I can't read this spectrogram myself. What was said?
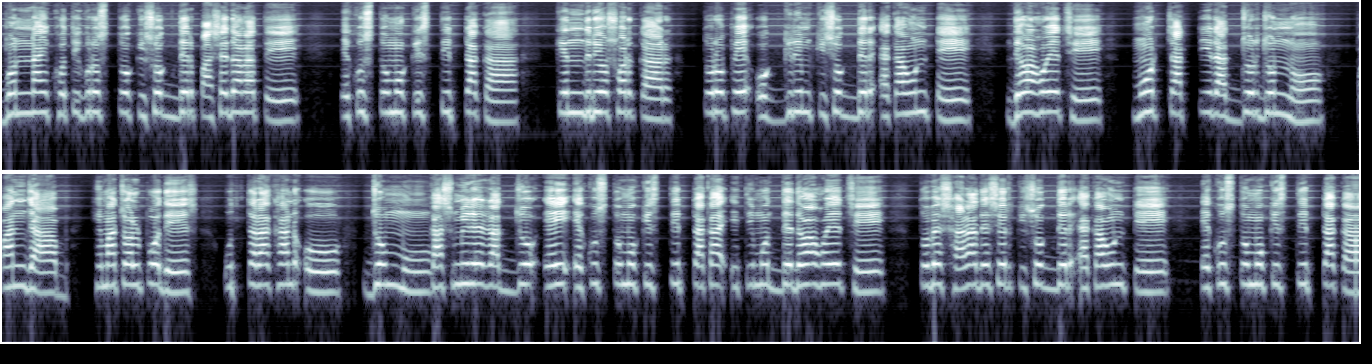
বন্যায় ক্ষতিগ্রস্ত কৃষকদের পাশে দাঁড়াতে একুশতম কিস্তির টাকা কেন্দ্রীয় সরকার তরফে অগ্রিম কৃষকদের অ্যাকাউন্টে দেওয়া হয়েছে। মোট চারটি রাজ্যর জন্য পাঞ্জাব, হিমাচল প্রদেশ, উত্তরাখণ্ড ও জম্মু কাশ্মীরের রাজ্য এই একুশতম কিস্তির টাকা ইতিমধ্যে দেওয়া হয়েছে। তবে সারা দেশের কৃষকদের অ্যাকাউন্টে একুশতম কিস্তির টাকা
